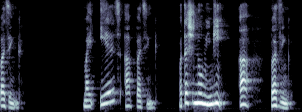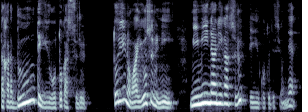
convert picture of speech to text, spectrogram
buzzing. My ears are buzzing. 私の耳、あ、buzzing。だからブーンっていう音がする。というのは、要するに耳鳴りがするっていうことですよね。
